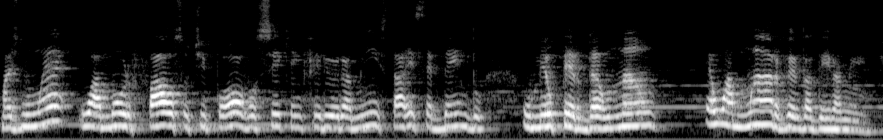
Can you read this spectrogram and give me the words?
mas não é o amor falso, tipo, ó, oh, você que é inferior a mim está recebendo o meu perdão. Não. É o amar verdadeiramente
